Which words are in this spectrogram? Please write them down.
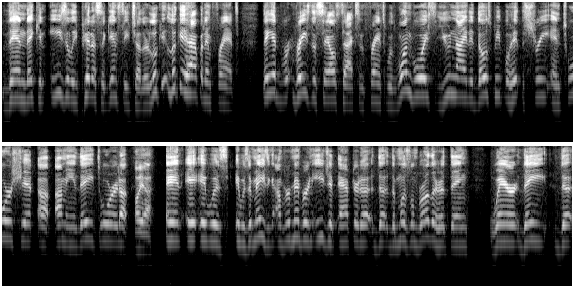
then they can easily pit us against each other. Look at look at what happened in France. They had r- raised the sales tax in France with one voice, united. Those people hit the street and tore shit up. I mean, they tore it up Oh yeah. and it, it was it was amazing. I remember in Egypt after the, the, the Muslim Brotherhood thing, where they the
